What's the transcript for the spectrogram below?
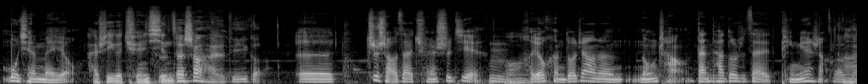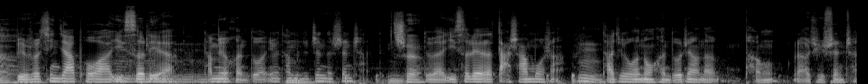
目前没有。还是一个全新的？在上海的第一个。呃，至少在全世界，嗯。有很多这样的农场，但它都是在平面上。比如说新加坡啊、以色列啊，他们有很多，因为他们是真的生产的，是，对吧？以色列的大沙漠上，嗯。他就弄很多这样的棚，然后去生产。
